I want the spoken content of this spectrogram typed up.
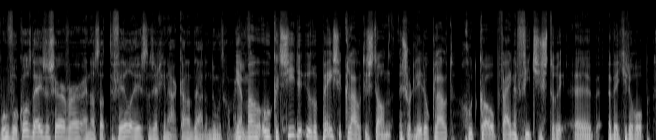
hoeveel kost deze server? En als dat te veel is, dan zeg je, nou, kan het, nou, dan doen we het gewoon maar Ja, niet. maar hoe ik het zie, de Europese cloud is dan een soort little cloud. Goedkoop, weinig features uh, een beetje erop.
